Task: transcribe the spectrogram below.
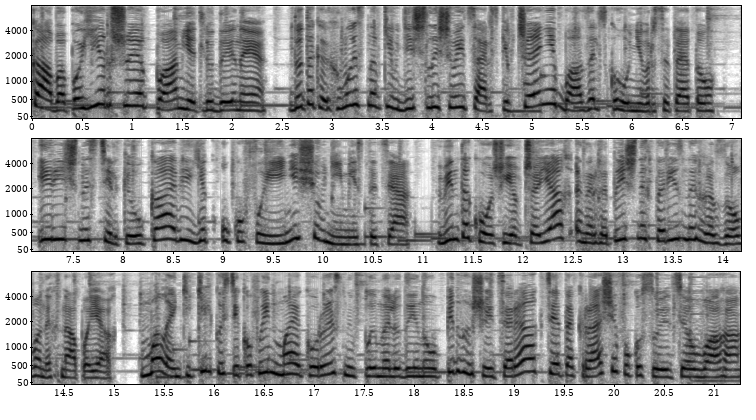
Кава погіршує пам'ять людини. До таких висновків дійшли швейцарські вчені Базельського університету. І річ не стільки у каві, як у кофеїні, що в ній міститься. Він також є в чаях, енергетичних та різних газованих напоях. В маленькій кількості кофеїн має корисний вплив на людину, підвищується реакція та краще фокусується увага.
